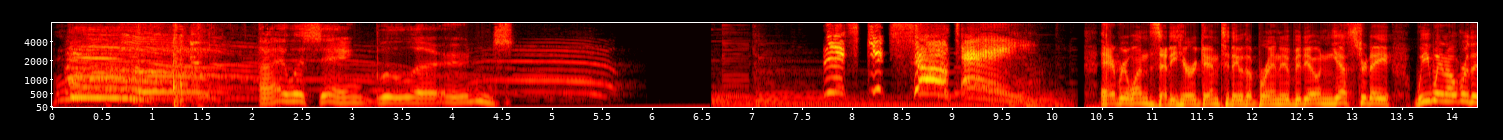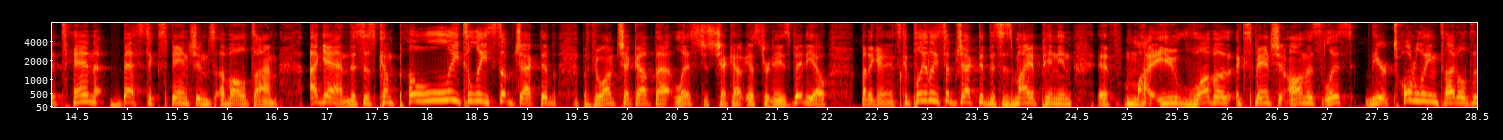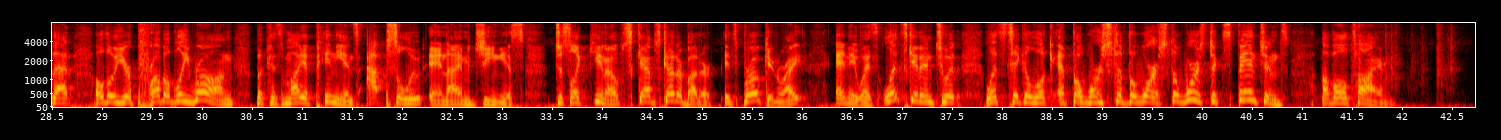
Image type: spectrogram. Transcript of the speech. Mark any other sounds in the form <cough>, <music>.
I was saying Boo Earns. Let's get salty! Hey everyone, Zeddy here again today with a brand new video. And yesterday we went over the 10 best expansions of all time. Again, this is completely subjective, but if you want to check out that list, just check out yesterday's video. But again, it's completely subjective. This is my opinion. If my you love an expansion on this list, you're totally entitled to that. Although you're probably wrong because my opinion's absolute and I'm a genius. Just like, you know, Scabbs Cutterbutter. It's broken, right? Anyways, let's get into it. Let's take a look at the worst of the worst, the worst expansions of all time.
